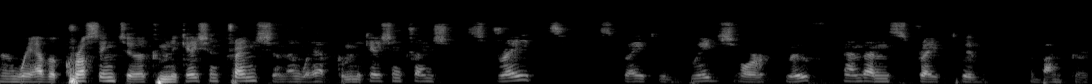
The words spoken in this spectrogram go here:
And we have a crossing to a communication trench, and then we have communication trench straight, straight with bridge or roof, and then straight with a bunker.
